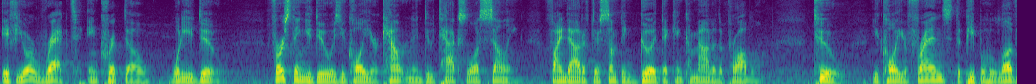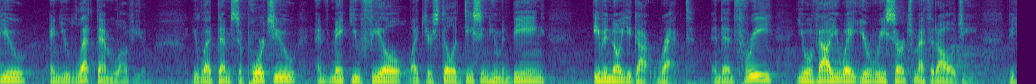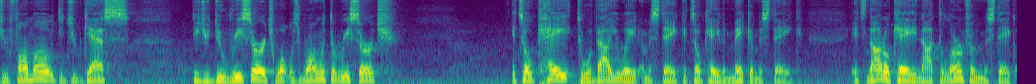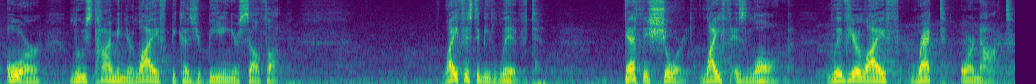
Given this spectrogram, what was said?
if you're wrecked in crypto, what do you do? First thing you do is you call your accountant and do tax loss selling. Find out if there's something good that can come out of the problem. Two, you call your friends, the people who love you, and you let them love you. You let them support you and make you feel like you're still a decent human being, even though you got wrecked. And then three, you evaluate your research methodology. Did you FOMO? Did you guess? Did you do research? What was wrong with the research? It's okay to evaluate a mistake. It's okay to make a mistake. It's not okay not to learn from the mistake or lose time in your life because you're beating yourself up. Life is to be lived. Death is short, life is long. Live your life, wrecked or not.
